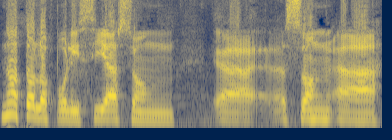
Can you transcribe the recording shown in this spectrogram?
No todos los policías son, ah, son, ah,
